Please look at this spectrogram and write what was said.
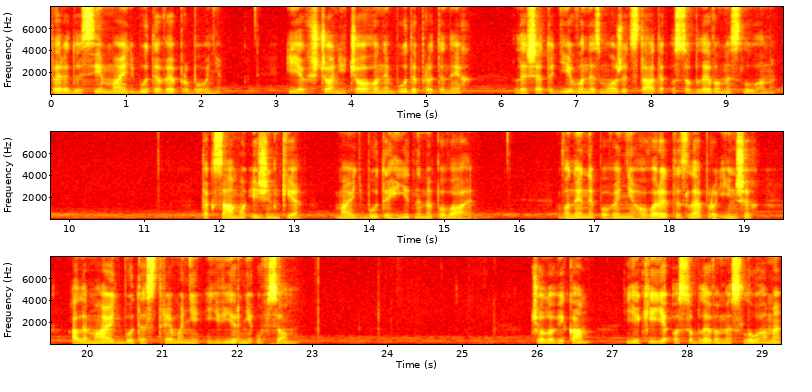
передусім мають бути випробувані, і якщо нічого не буде проти них, лише тоді вони зможуть стати особливими слугами. Так само і жінки мають бути гідними поваги. Вони не повинні говорити зле про інших, але мають бути стримані і вірні у всьому. Чоловікам, які є особливими слугами,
